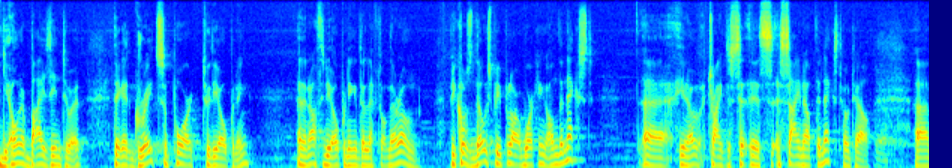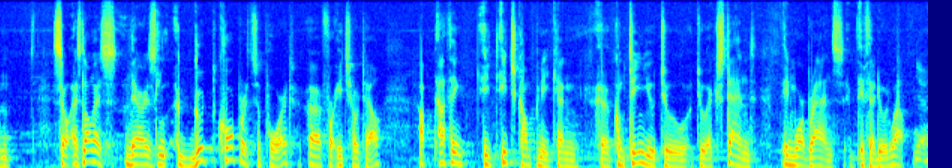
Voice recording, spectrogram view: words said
The owner buys into it, they get great support to the opening, and then after the opening, they're left on their own because those people are working on the next uh, you know, trying to s- uh, sign up the next hotel. Yeah. Um, so as long as there is a good corporate support uh, for each hotel, I, I think each company can uh, continue to, to extend in more brands if they do it well. Yeah,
